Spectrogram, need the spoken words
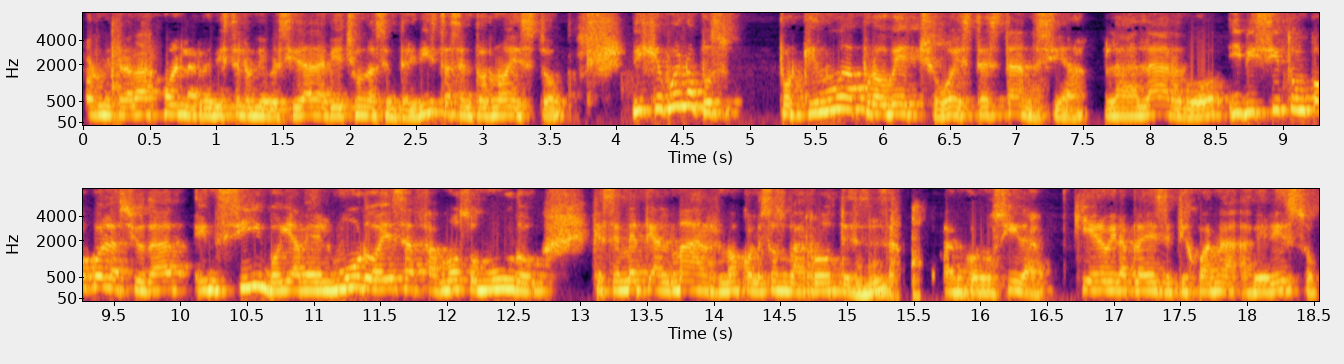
Por mi trabajo en la revista de la universidad había hecho unas entrevistas en torno a esto. Dije, bueno, pues ¿por qué no aprovecho esta estancia, la alargo y visito un poco la ciudad en sí? Voy a ver el muro, ese famoso muro que se mete al mar, ¿no? Con esos barrotes, esa tan conocida. Quiero ir a playas de Tijuana a ver eso.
